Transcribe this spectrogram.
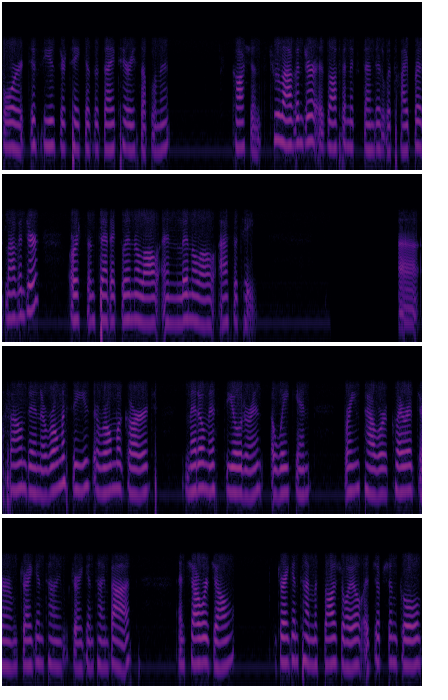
4. Diffuse or take as a dietary supplement. Cautions True lavender is often extended with hybrid lavender or synthetic linalool and linalool acetate. Uh, found in Aroma Aroma Guard, Meadow Mist Deodorant, Awaken, Brain Power, ClaraDerm, Dragon Time, Dragon Time Bath, and Shower Gel, Dragon Time Massage Oil, Egyptian Gold,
